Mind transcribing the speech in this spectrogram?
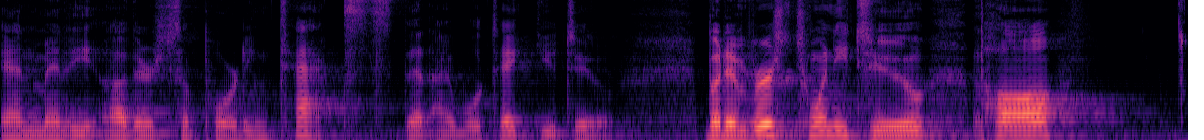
and many other supporting texts that I will take you to. But in verse 22, Paul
